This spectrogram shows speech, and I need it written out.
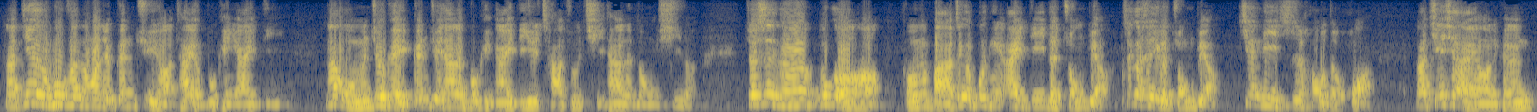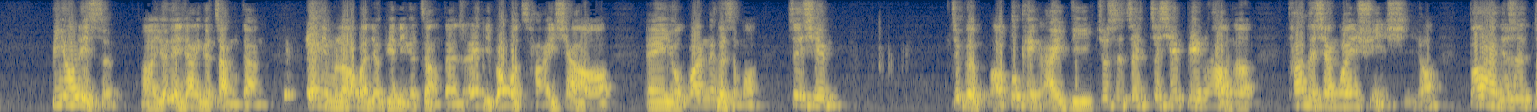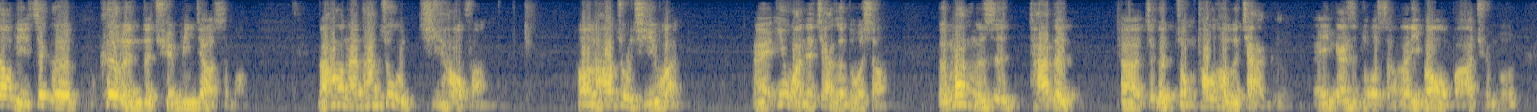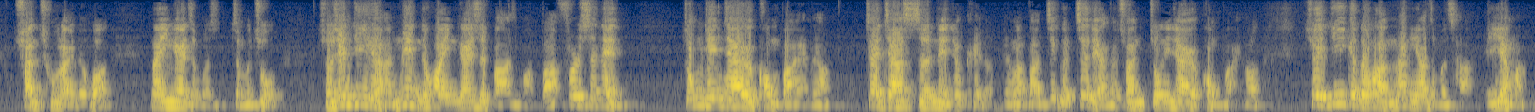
那第二个部分的话，就根据哈，它有 booking ID，那我们就可以根据它的 booking ID 去查出其他的东西了。就是呢，如果哈，我们把这个 booking ID 的总表，这个是一个总表建立之后的话，那接下来哦，你可能 bill list 啊，有点像一个账单，那你们老板就给你一个账单，说，哎，你帮我查一下哦，哎，有关那个什么这些。这个啊，Booking ID 就是这这些编号呢，它的相关讯息哈，包含就是到底这个客人的全名叫什么，然后呢，他住几号房，好，然后住几晚，哎，一晚的价格多少？Among 是它的啊这个总 total 的价格，哎，应该是多少？那你帮我把它全部算出来的话，那应该怎么怎么做？首先第一个啊 name 的话，应该是把什么？把 first name 中间加一个空白，有没有？再加 surname 就可以了，有没有？把这个这两个串中间加一个空白哈。所以第一个的话，那你要怎么查？一样嘛，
